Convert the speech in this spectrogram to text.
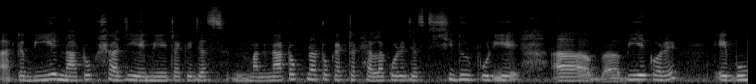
একটা বিয়ের নাটক সাজিয়ে মেয়েটাকে জাস্ট মানে নাটক নাটক একটা খেলা করে জাস্ট সিঁদুর পরিয়ে বিয়ে করে এবং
